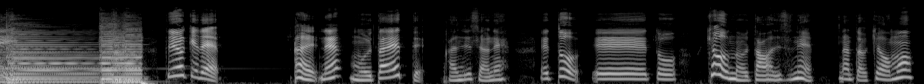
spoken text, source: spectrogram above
ーイというわけで、はいね、もう歌えって感じですよね。えっと、えー、っと、今日の歌はですね、なんと今日も、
